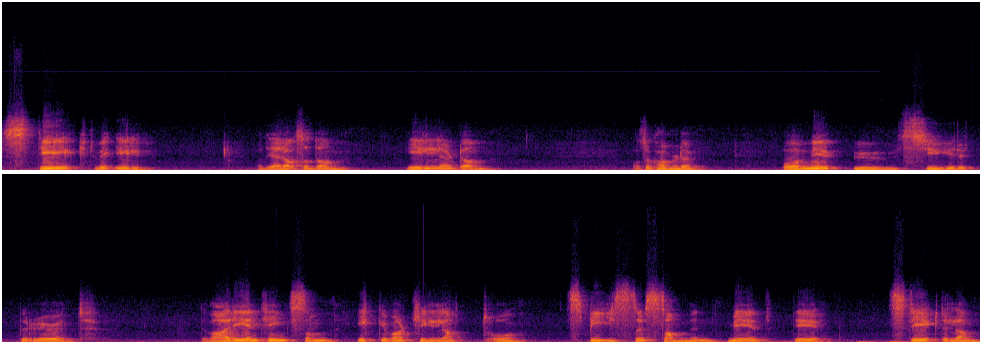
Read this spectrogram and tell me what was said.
stekt ved ild. Og det er altså dom. Ild er dom. Og så kommer det Og med usyret brød. Det var en ting som ikke var tillatt å spise sammen med det stekte lam.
